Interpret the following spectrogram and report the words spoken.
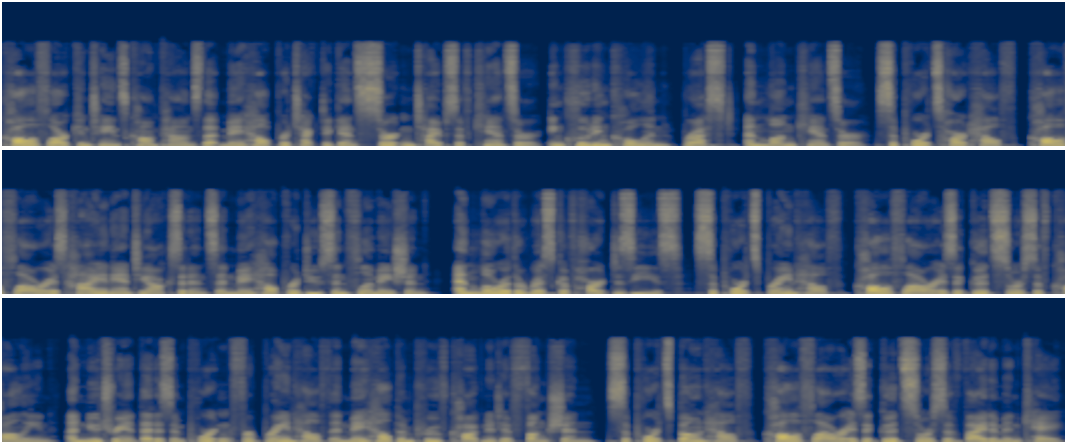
Cauliflower contains compounds that may help protect against certain types of cancer, including colon, breast, and lung cancer. Supports heart health. Cauliflower is high in antioxidants and may help reduce inflammation and lower the risk of heart disease. Supports brain health. Cauliflower is a good source of choline, a nutrient that is important for brain health and may help improve cognitive function. Supports bone health. Cauliflower is a good source of vitamin K,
